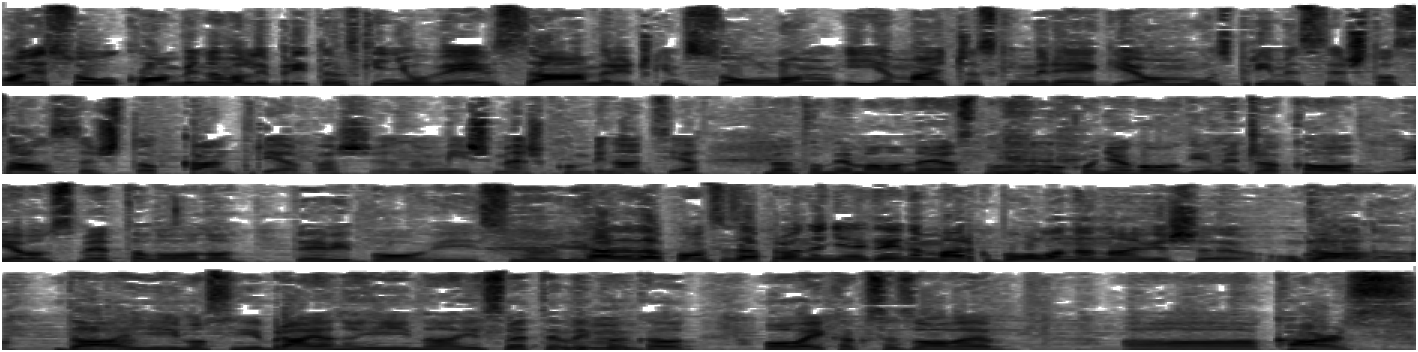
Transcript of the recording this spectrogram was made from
Oni su kombinovali britanski New Wave sa američkim soulom i jamajčarskim regijom uz primese što salsa, što countrya, baš je miš-meš kombinacija. Da, to mi je malo nejasno oko njegovog imidža, kao nije vam smetalo ono David Bowie i svi ovi Da, da, da, pa on se zapravo na njega i na Mark Bolana najviše ugledao. Da, da, i imao si i Briana Ina i sve te likove Mm. kao ovaj, kako se zove, uh, Cars,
